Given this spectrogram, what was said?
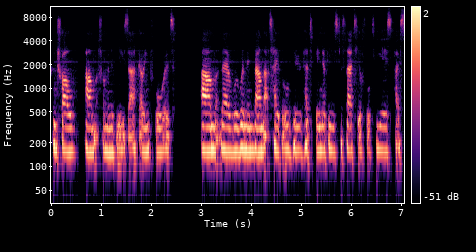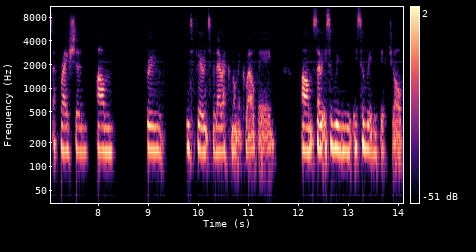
control from an abuser going forward. There were women around that table who had been abused for 30 or 40 years post-separation through interference with their economic well-being. so it's a really, it's a really big job.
